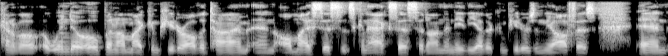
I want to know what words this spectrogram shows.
kind of a, a window open on my computer all the time, and all my assistants can access it on any of the other computers in the office. And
